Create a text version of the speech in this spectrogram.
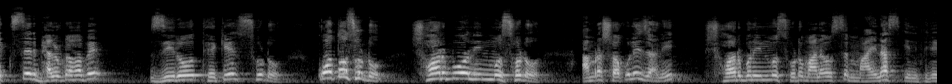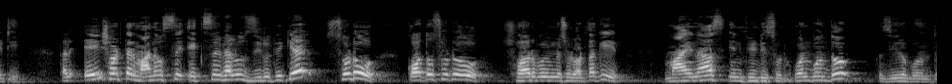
এক্সের ভ্যালুটা হবে জিরো থেকে ছোট। কত ছোট? সর্বনিম্ন ছোট। আমরা সকলেই জানি সর্বনিম্ন ছোট মানে হচ্ছে মাইনাস ইনফিনিটি তাহলে এই শর্তের মানে হচ্ছে এক্সের ভ্যালু জিরো থেকে ছোট। কত ছোট? সর্বনিম্ন ছোট। অর্থাৎ কি? মাইনাস ইনফিনিটি ছোট। কোন পর্যন্ত? জিরো পর্যন্ত।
